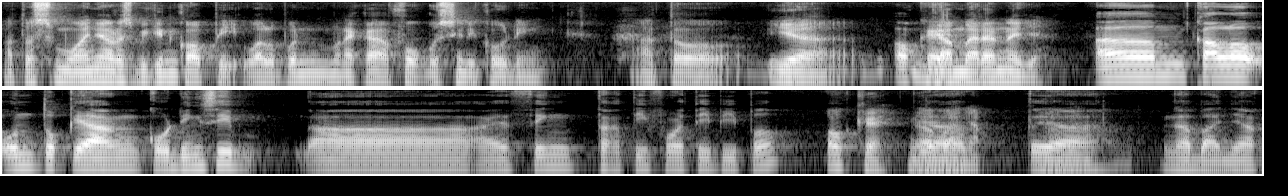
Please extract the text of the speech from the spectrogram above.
Atau semuanya harus bikin kopi walaupun mereka fokusnya di coding? Atau ya Oke. gambaran aja? Em, kalau untuk yang coding sih eh, I think 30-40 people Oke, nggak ya, banyak. ya nggak banyak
